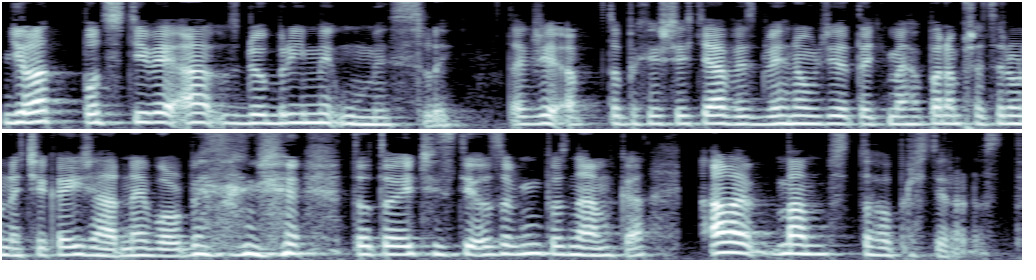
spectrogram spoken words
dělat poctivě a s dobrými úmysly. Takže a to bych ještě chtěla vyzdvihnout, že teď mého pana předsedu nečekají žádné volby, takže toto je čistě osobní poznámka. Ale mám z toho prostě radost.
